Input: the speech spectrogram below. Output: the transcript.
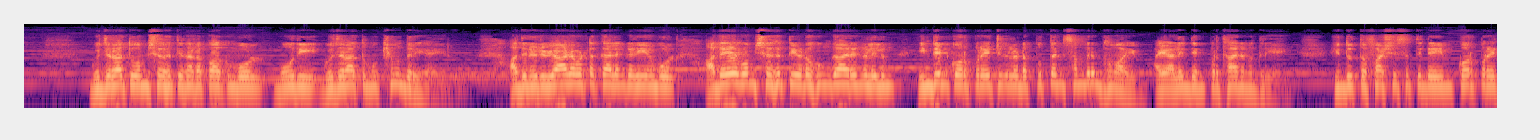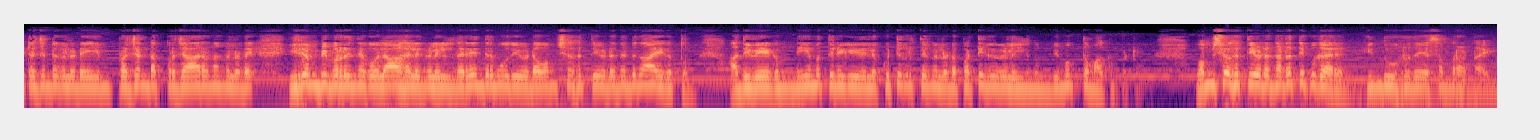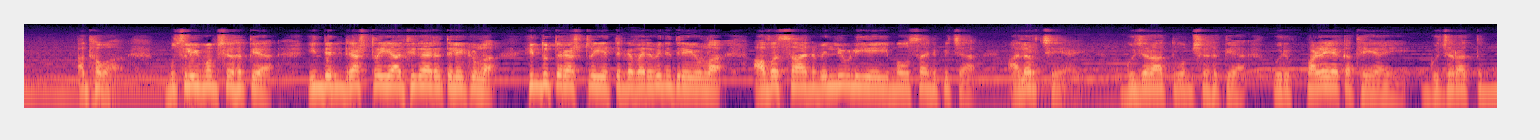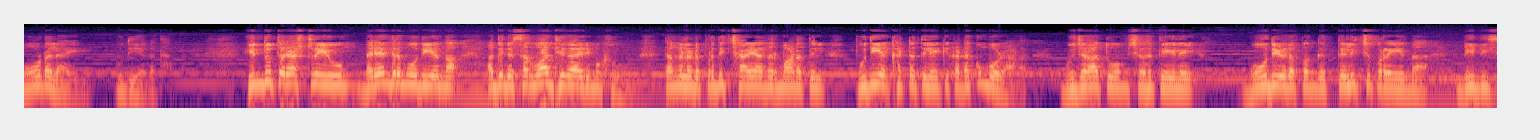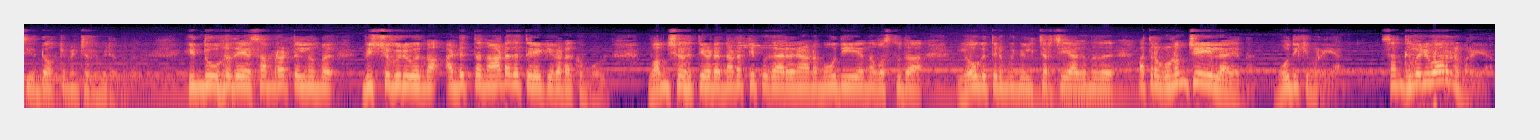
ഗുജറാത്ത് വംശഹത്യ നടപ്പാക്കുമ്പോൾ മോദി ഗുജറാത്ത് മുഖ്യമന്ത്രിയായിരുന്നു. അതിനൊരു വ്യാഴവട്ടക്കാലം കഴിയുമ്പോൾ അതേ വംശഹത്യയുടെ ഹുങ്കാരങ്ങളിലും ഇന്ത്യൻ കോർപ്പറേറ്റുകളുടെ പുത്തൻ സംരംഭമായും അയാൾ ഇന്ത്യൻ പ്രധാനമന്ത്രിയായി. ഹിന്ദുത്വ ഫാഷിസത്തിന്റെയും കോർപ്പറേറ്റ് അജണ്ടകളുടെയും പ്രചണ്ഡ പ്രചാരണങ്ങളുടെ ഇരമ്പിമറിഞ്ഞ കോലാഹലങ്ങളിൽ നരേന്ദ്രമോദിയുടെ വംശഹത്യയുടെ നെടുനായകത്വം അതിവേഗം നിയമത്തിന് കീഴിലെ കുറ്റകൃത്യങ്ങളുടെ പട്ടികകളിൽ നിന്നും വിമുക്തമാക്കപ്പെട്ടു. വംശഹത്യയുടെ നടത്തിപ്പുകാരൻ ഹിന്ദു ഹൃദയ സമ്രാട്ടായി. അഥവാ മുസ്ലിം വംശഹത്യ ഇന്ത്യൻ രാഷ്ട്രീയ അധികാരത്തിലേക്കുള്ള ഹിന്ദുത്വ രാഷ്ട്രീയത്തിന്റെ വരവിനെതിരെയുള്ള അവസാന വെല്ലുവിളിയെയും അവസാനിപ്പിച്ച അലർച്ചയായി. ഗുജറാത്ത് വംശഹത്യ ഒരു പഴയ കഥയായി ഗുജറാത്ത് മോഡലായി പുതിയ കഥ. ഹിന്ദുത്വ രാഷ്ട്രീയവും നരേന്ദ്രമോദി എന്ന അതിന്റെ സർവാധികാരി മുഖവും തങ്ങളുടെ പ്രതിച്ഛായ നിർമ്മാണത്തിൽ പുതിയ ഘട്ടത്തിലേക്ക് കടക്കുമ്പോഴാണ് ഗുജറാത്ത് വംശഹത്യയിലെ മോദിയുടെ പങ്ക് തെളിച്ചു പറയുന്ന ബി ബി സി ഡോക്യുമെന്ററി വരുന്നത്. ഹിന്ദു ഹൃദയ സമ്രട്ടിൽ നിന്ന് വിശ്വഗുരു എന്ന അടുത്ത നാടകത്തിലേക്ക് കടക്കുമ്പോൾ വംശഹത്യയുടെ നടത്തിപ്പുകാരനാണ് മോദി എന്ന വസ്തുത ലോകത്തിനു മുന്നിൽ ചർച്ചയാകുന്നത് അത്ര ഗുണം ചെയ്യില്ല എന്ന് മോദിക്കും അറിയാം. സംഘപരിവാറിനും പറയാം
